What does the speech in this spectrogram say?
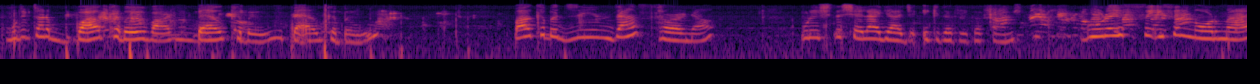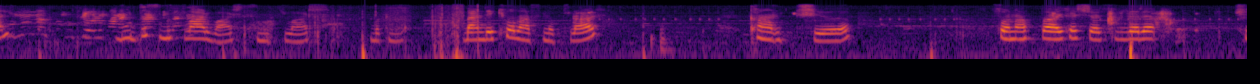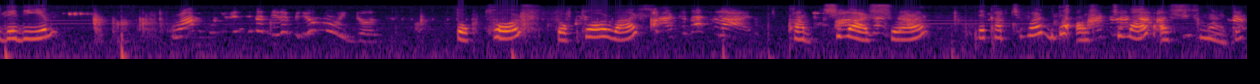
Burada bir tane bal kabağı var. Bel kabağı, bel kabağı. Bal kabağından sonra buraya işte şeyler gelecek. 2 dakika kalmış. Burası ise normal. Burada sınıflar var. Sınıflar. Bakın. Bendeki olan sınıflar. Kampçı. Son hatta arkadaşlar sizlere şu dediğim Ulan bu çizgi de bilebiliyor muydun? doktor. Doktor var. Arkadaşlar. Kampçı var şu an. Bir de kampçı var. Bir de aşçı var. Aşçı nerede?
